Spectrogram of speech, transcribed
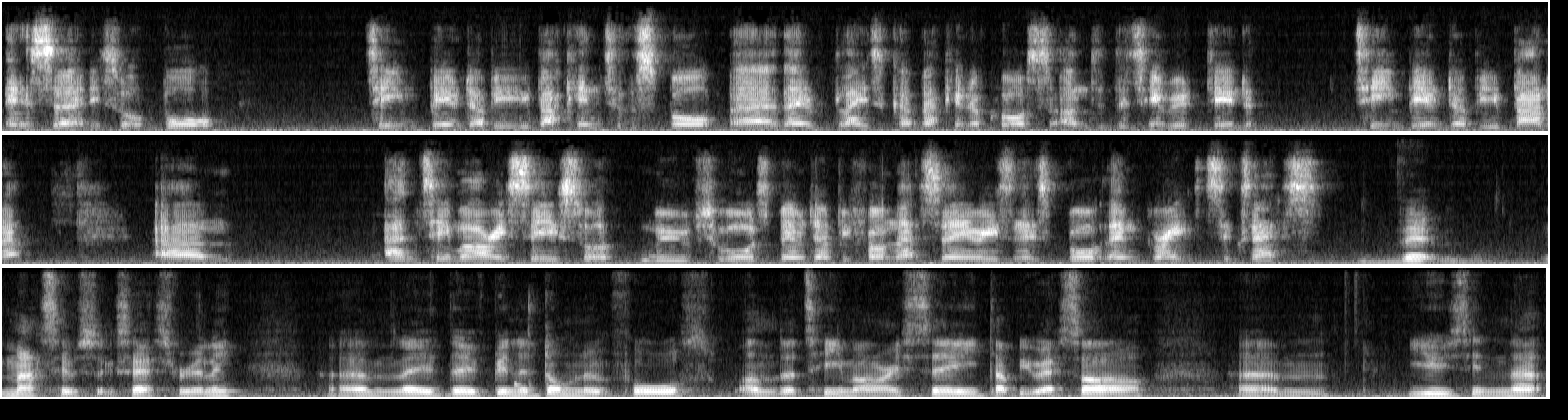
it certainly sort of brought Team BMW back into the sport. Uh, they would later come back in, of course, under the Team, Team BMW banner. Um, and Team RAC sort of moved towards BMW from that series, and it's brought them great success. ve- massive success really. Um, they they've been a dominant force under Team RAC, WSR, um, using that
